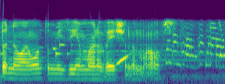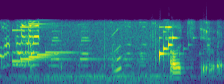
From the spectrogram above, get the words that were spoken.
But no, I want the museum renovation the most. Let's do it.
